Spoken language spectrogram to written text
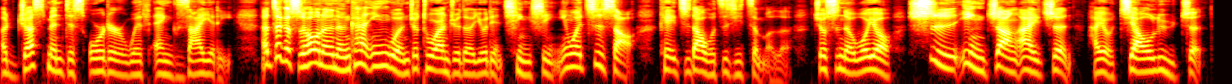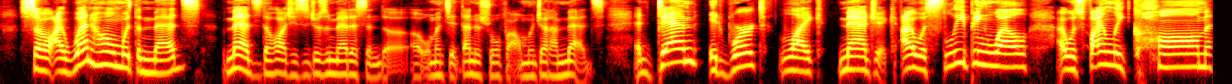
adjustment disorder with anxiety。那这个时候呢，能看英文就突然觉得有点庆幸，因为至少可以知道我自己怎么了。就是呢，我有适应障碍症，还有焦虑症。So I went home with the meds. Meds 的话，其实就是 medicine 的，呃，我们简单的说法，我们叫它 meds。And damn, it worked like magic. I was sleeping well, I was finally calm,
